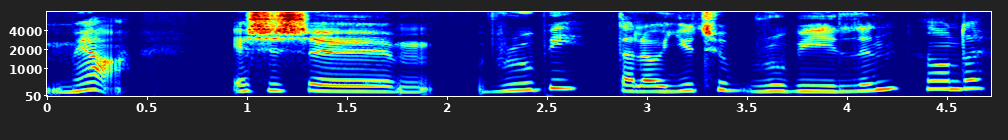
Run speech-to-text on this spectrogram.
mere? Jeg synes, øh, Ruby, der laver YouTube, Ruby Lynn, hedder hun det?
